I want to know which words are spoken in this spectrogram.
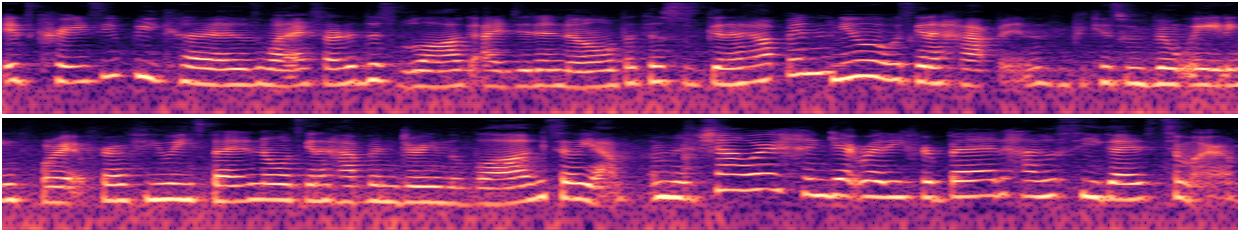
It's crazy because when I started this vlog, I didn't know that this was gonna happen. I knew it was gonna happen because we've been waiting for it for a few weeks, but I didn't know it was gonna happen during the vlog. So yeah, I'm gonna shower and get ready for bed. I will see you guys tomorrow.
